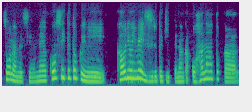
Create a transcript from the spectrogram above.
そうなんですよね。香水って特に香りをイメージするときってなんかお花とか、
